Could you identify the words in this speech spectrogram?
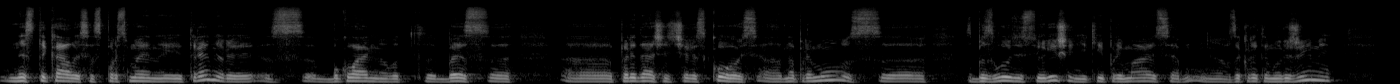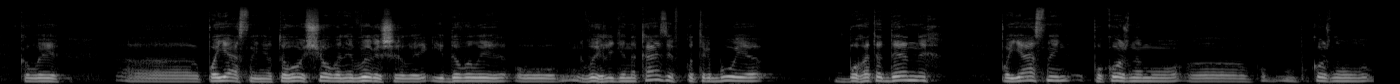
не стикалися спортсмени і тренери з буквально от без е, е, передачі через когось напряму з, е, з безглуздістю рішень, які приймаються в закритому режимі, коли е, пояснення того, що вони вирішили і довели у вигляді наказів, потребує багатоденних пояснень по кожному, е, по- кожному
